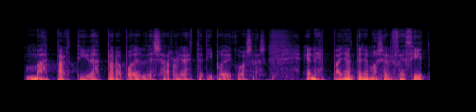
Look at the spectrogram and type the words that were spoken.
más partidas para poder desarrollar este tipo de cosas. En España tenemos el FECIT,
